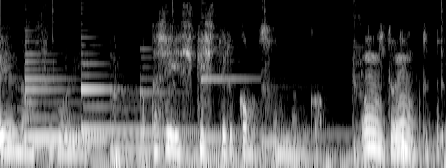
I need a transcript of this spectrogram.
いうのはすごい私意識してるかもそのなんかうん一人の時、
